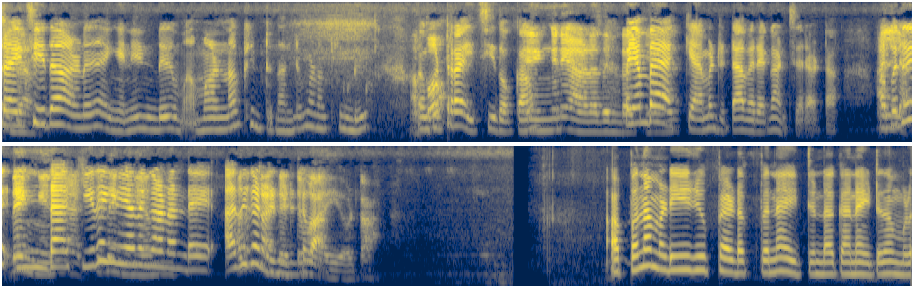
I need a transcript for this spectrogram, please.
ട്രൈ ചെയ്താണ്. എങ്ങനെയുണ്ട്? മണ്ണൊക്കെ ഉണ്ട്. നല്ല മണ്ണൊക്കെ ഉണ്ട്. നമുക്ക് ട്രൈ ചെയ്ത് നോക്കാം എങ്ങനെയാണ് അപ്പൊ ഞാൻ ബാക്ക് ക്യാം ഇട്ടിട്ട് അവരെ കാണിച്ചു തരാട്ടാ. അപ്പൊ ഇത് ഉണ്ടാക്കിയത് കാണണ്ടേ? അത് കണ്ടിട്ട് വായോട്ടാ. അപ്പൊ നമ്മുടെ ഈ ഒരു പെടപ്പനായിട്ട് ഉണ്ടാക്കാനായിട്ട് നമ്മൾ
